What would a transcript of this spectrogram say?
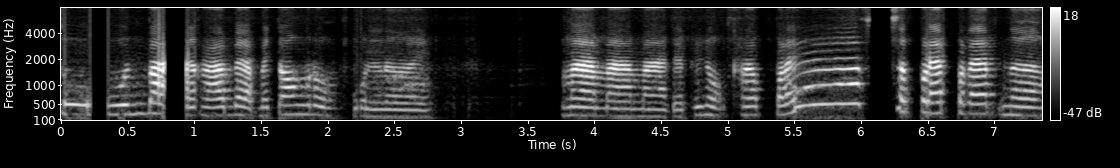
ศูนย์บาทนะคะ แบบไม่ต้องลงทุนเลย มามามาเดี๋ยวพี่หนุ่มเข้าแป๊บสักแป๊บแป๊บหนึ่ง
